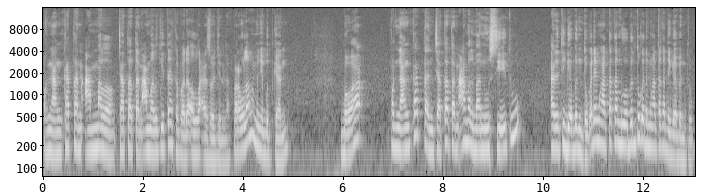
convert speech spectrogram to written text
pengangkatan amal catatan amal kita kepada Allah azza wajalla. Para ulama menyebutkan bahwa pengangkatan catatan amal manusia itu ada tiga bentuk. Ada yang mengatakan dua bentuk, ada yang mengatakan tiga bentuk.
